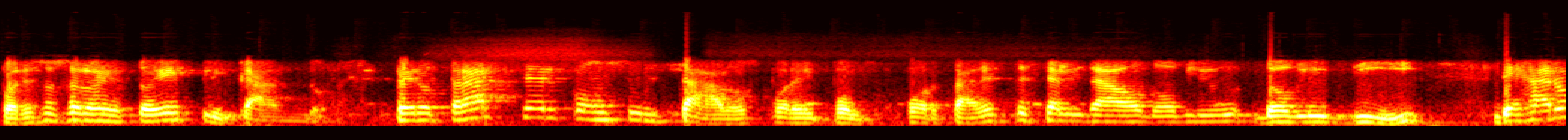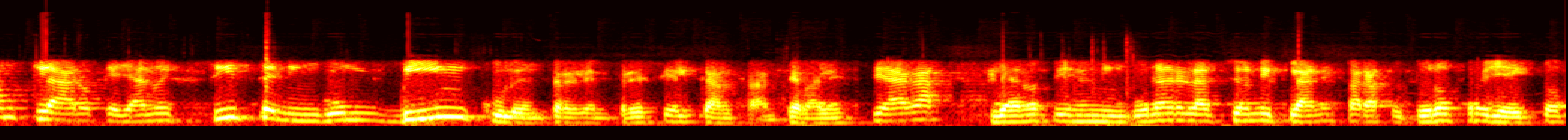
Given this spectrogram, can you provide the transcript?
por eso se los estoy explicando. Pero tras ser consultados por el por- portal especializado WWD, dejaron claro que ya no existe ningún vínculo entre la empresa y el cantante. Valenciaga ya no tiene ninguna relación ni planes para futuros proyectos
